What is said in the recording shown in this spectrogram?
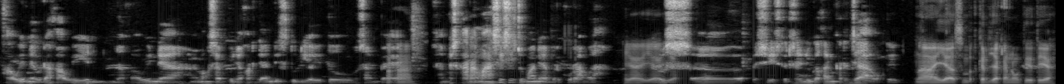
kawin ya udah kawin, udah kawin ya. Memang saya punya kerjaan di studio itu sampai Ah, sampai sekarang masih sih, cuman ya berkurang lah. ya ya ya. Terus eh, si istri saya juga kan kerja waktu itu. Nah, ya sempat kerjakan waktu itu ya.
